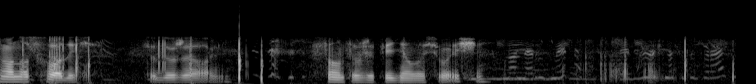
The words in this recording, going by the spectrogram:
Воно сходить. Це дуже гарно. Сонце вже піднялось вище. Воно не розмите? Я дивилась на фотоапараті.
